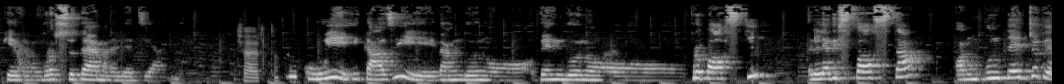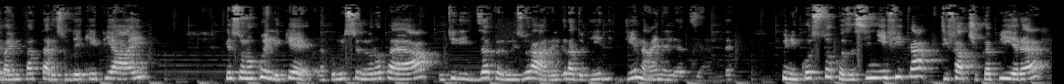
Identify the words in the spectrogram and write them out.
che è un grosso tema nelle aziende. Certo. Per cui i casi vengono, vengono proposti, la risposta ha un punteggio che va a impattare su dei KPI che sono quelli che la Commissione europea utilizza per misurare il grado di DNI nelle aziende. Quindi questo cosa significa? Ti faccio capire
